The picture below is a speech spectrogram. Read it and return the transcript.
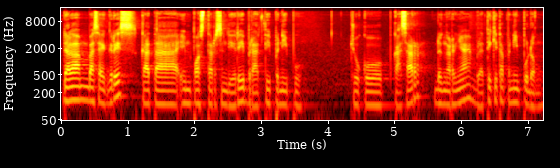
Dalam bahasa Inggris, kata imposter sendiri berarti penipu. Cukup kasar dengernya, berarti kita penipu dong.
